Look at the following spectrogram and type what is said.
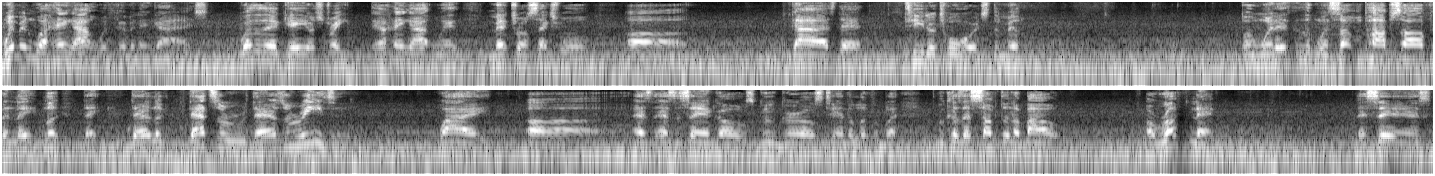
Women will hang out with feminine guys, whether they're gay or straight. They'll hang out with metrosexual uh, guys that teeter towards the middle. But when it when something pops off and they look, they they look. That's a there's a reason why, uh, as as the saying goes, good girls tend to look for black because there's something about a roughneck that says,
